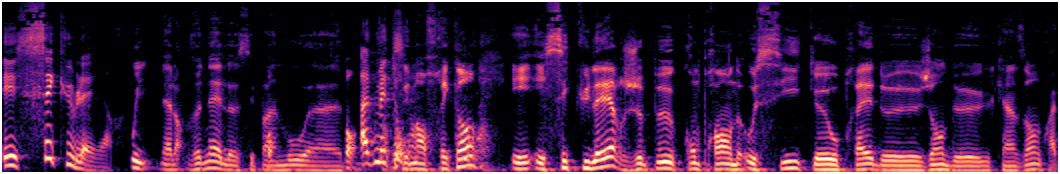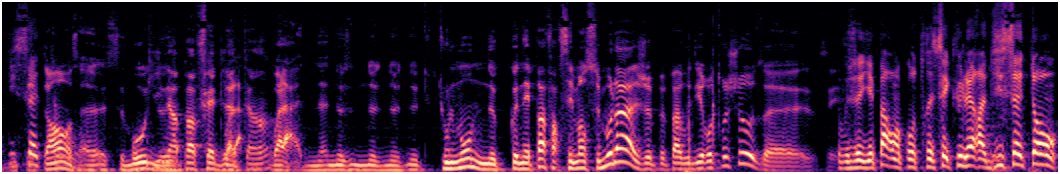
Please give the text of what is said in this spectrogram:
et séculaire. Oui, mais alors venelle, c'est pas un mot euh, Bon, admettons. forcément fréquent. Et, et séculaire, je peux comprendre aussi qu'auprès de gens de 15 ans, quoi, 17 ans, euh, ce mot Qui ne- n'a pas fait de voilà, latin. Voilà, ne- ne- ne- ne- ne- tout le monde ne connaît pas forcément ce mot-là. Je peux pas vous dire autre chose. euh, Vous n'ayez pas rencontré séculaire à 17 ans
